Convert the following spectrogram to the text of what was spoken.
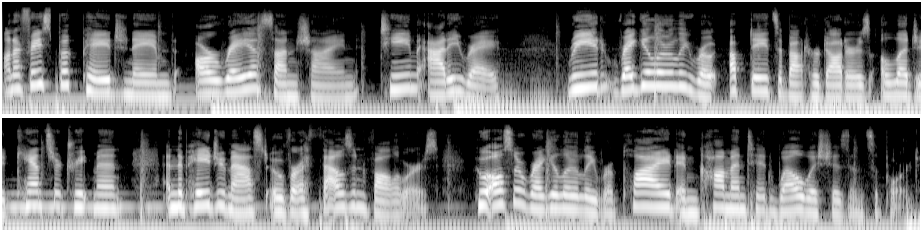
On a Facebook page named Our Ray of Sunshine, Team Addie Ray Reed regularly wrote updates about her daughter's alleged cancer treatment, and the page amassed over a thousand followers, who also regularly replied and commented well wishes and support.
